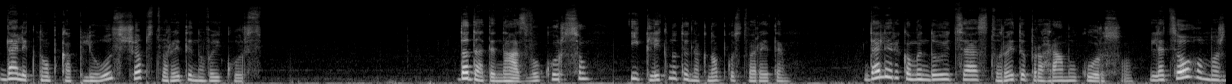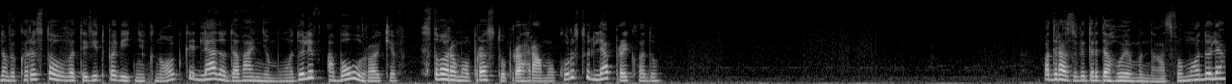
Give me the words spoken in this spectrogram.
Далі кнопка плюс, щоб створити новий курс. Додати назву курсу і клікнути на кнопку Створити. Далі рекомендується створити програму курсу. Для цього можна використовувати відповідні кнопки для додавання модулів або уроків. Створимо просту програму курсу для прикладу. Одразу відредагуємо назву модуля.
